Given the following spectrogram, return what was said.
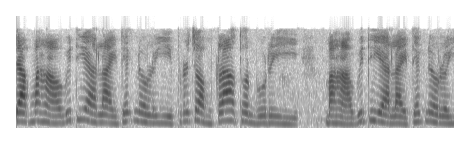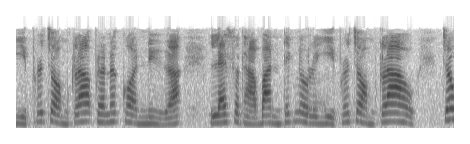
จากมหาวิทยาลัยเทคโนโลยีพระจอมเกล้าธนบุรี มหาวิทยาลัยเทคโนโลยีพระจอมเกล้าพระนครเหนือ และสถาบันเทคโนโลยีพระจอมเกล้า เจ้า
